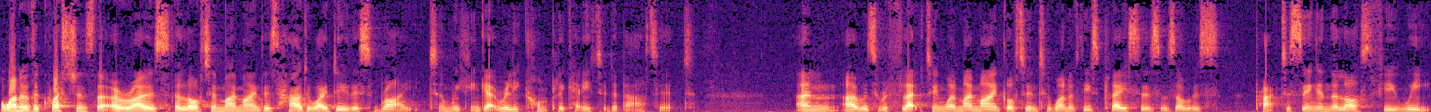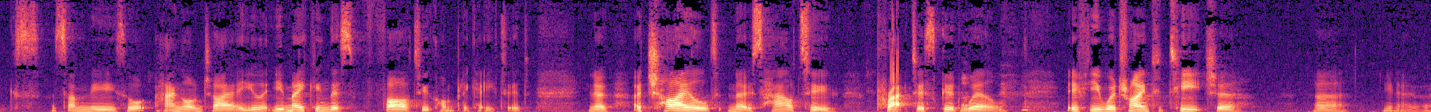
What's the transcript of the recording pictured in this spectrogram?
One of the questions that arose a lot in my mind is how do I do this right? And we can get really complicated about it. And I was reflecting when my mind got into one of these places as I was practicing in the last few weeks. I suddenly thought, hang on, Jaya, you're, you're making this far too complicated. You know, a child knows how to practice goodwill. If you were trying to teach a, a you know, a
